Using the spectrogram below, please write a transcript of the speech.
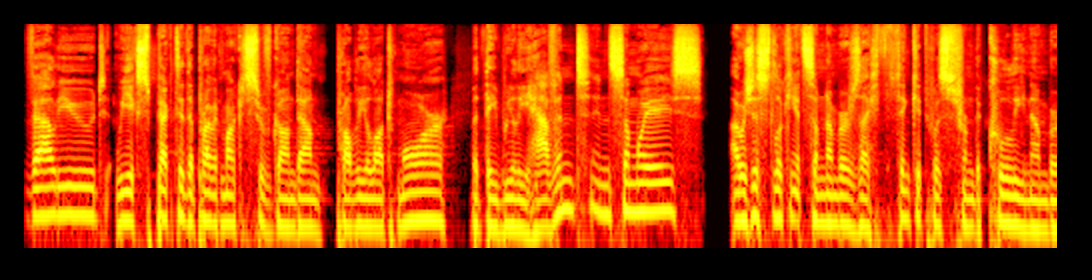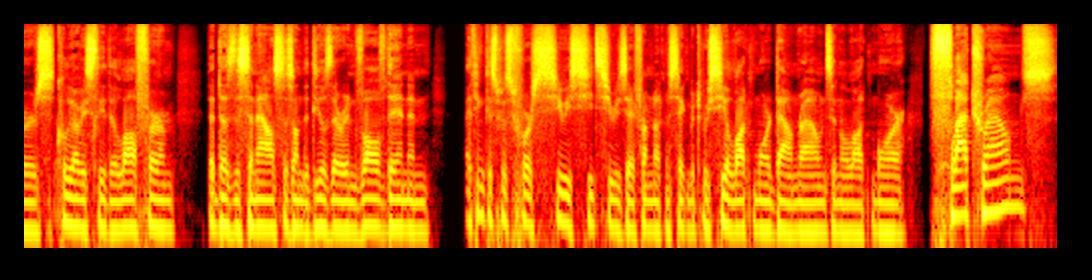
valued. We expected the private markets to have gone down probably a lot more, but they really haven't in some ways. I was just looking at some numbers. I think it was from the Cooley numbers. Cooley, obviously, the law firm that does this analysis on the deals they're involved in. And I think this was for Series C, Series A, if I'm not mistaken, but we see a lot more down rounds and a lot more flat rounds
